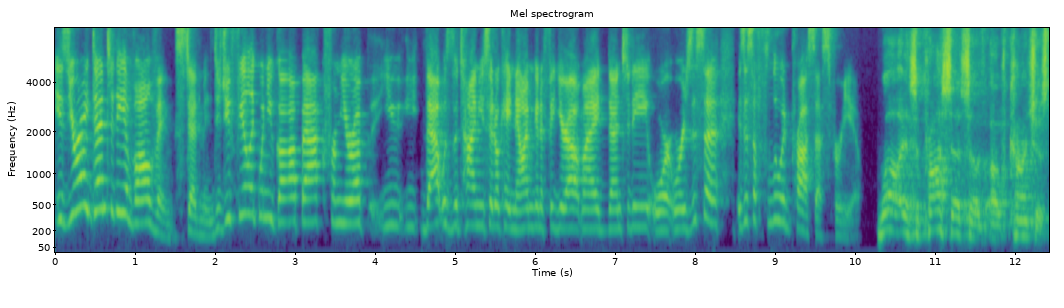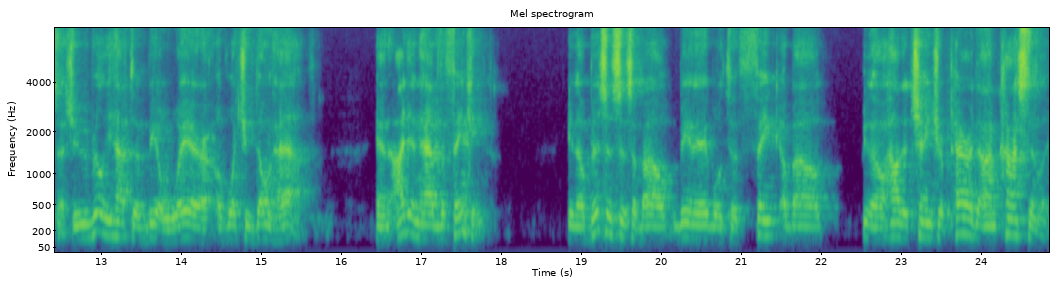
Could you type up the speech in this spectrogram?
is your identity evolving stedman? Did you feel like when you got back from europe you, you that was the time you said okay now i'm going to figure out my identity or or is this a is this a fluid process for you? Well it's a process of, of consciousness. You really have to be aware of what you don't have. And i didn't have the thinking. You know business is about being able to think about you know how to change your paradigm constantly.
